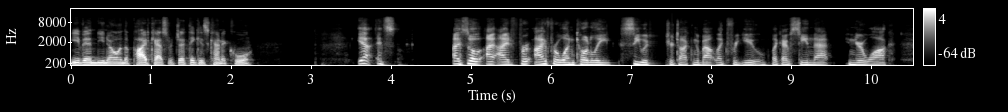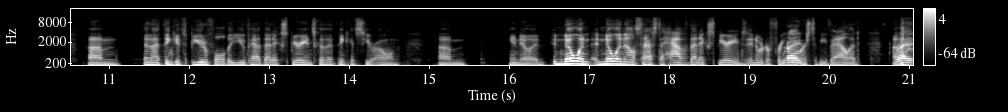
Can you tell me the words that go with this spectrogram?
even you know on the podcast, which I think is kind of cool. yeah it's i so i i for i for one totally see what you're talking about like for you like i've seen that in your walk um and i think it's beautiful that you've had that experience because i think it's your own um you know and, no one no one else has to have that experience in order for Right. yours to be valid Right.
